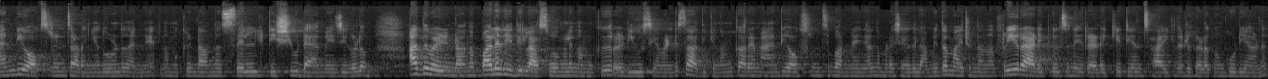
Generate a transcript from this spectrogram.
ആന്റി ഓക്സിഡൻസ് അടങ്ങിയതുകൊണ്ട് തന്നെ നമുക്കുണ്ടാകുന്ന സെൽ ടിഷ്യൂ ഡാമേജുകളും അതുവഴി ഉണ്ടാകുന്ന പല രീതിയിലുള്ള അസുഖങ്ങളെ നമുക്ക് റെഡ്യൂസ് ചെയ്യാൻ വേണ്ടി സാധിക്കും. നമുക്കറിയാം ആന്റി ഓക്സിഡൻസ് പറഞ്ഞു കഴിഞ്ഞാൽ നമ്മുടെ ശരീരത്തിൽ അമിതമായിട്ടുണ്ടാകുന്ന ഫ്രീ റാഡിക്കൽസിനെ ഇറഡിക്കേറ്റ് ചെയ്യാൻ സഹായിക്കുന്ന ഒരു ഘടകം കൂടിയാണ്.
